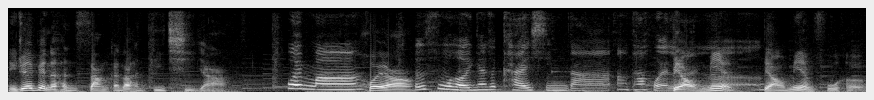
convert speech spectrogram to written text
你就会变得很丧，感到很低气压，会吗？会啊。可是复合应该是开心的啊，啊他回来了。表面表面复合，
